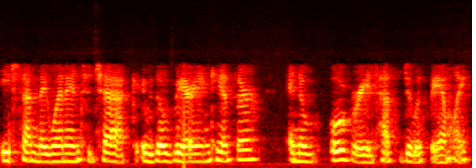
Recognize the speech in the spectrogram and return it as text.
each time they went in to check, it was ovarian cancer, and ovaries has to do with family.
